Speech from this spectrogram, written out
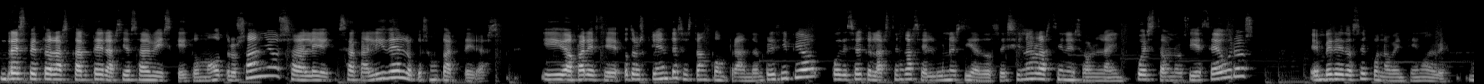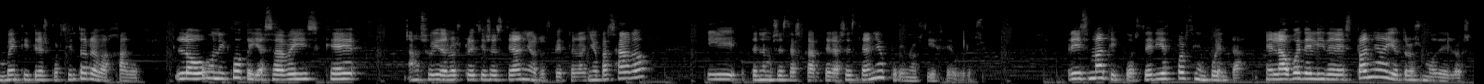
Respecto a las carteras, ya sabéis que como otros años sale, saca Lidl lo que son carteras. Y aparece, otros clientes están comprando. En principio puede ser que las tengas el lunes día 12. Si no las tienes online, cuesta unos 10 euros en vez de 12,99. Un 23% rebajado. Lo único que ya sabéis que han subido los precios este año respecto al año pasado y tenemos estas carteras este año por unos 10 euros. Prismáticos de 10 por 50. En la web de Líder España hay otros modelos.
